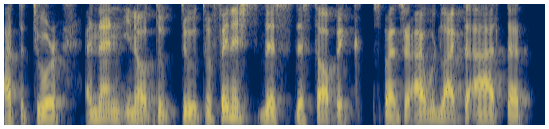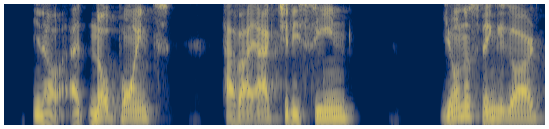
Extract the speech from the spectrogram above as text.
at the tour. And then, you know, to to to finish this this topic, Spencer, I would like to add that, you know, at no point have I actually seen Jonas Vingegaard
